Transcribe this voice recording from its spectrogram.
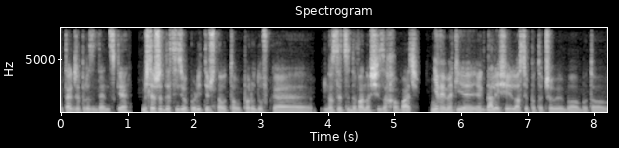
e, także prezydenckie. Myślę, że decyzją polityczną tą porodówkę no, zdecydowano się zachować. Nie wiem, jak, jak dalej się jej losy potoczyły, bo, bo to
